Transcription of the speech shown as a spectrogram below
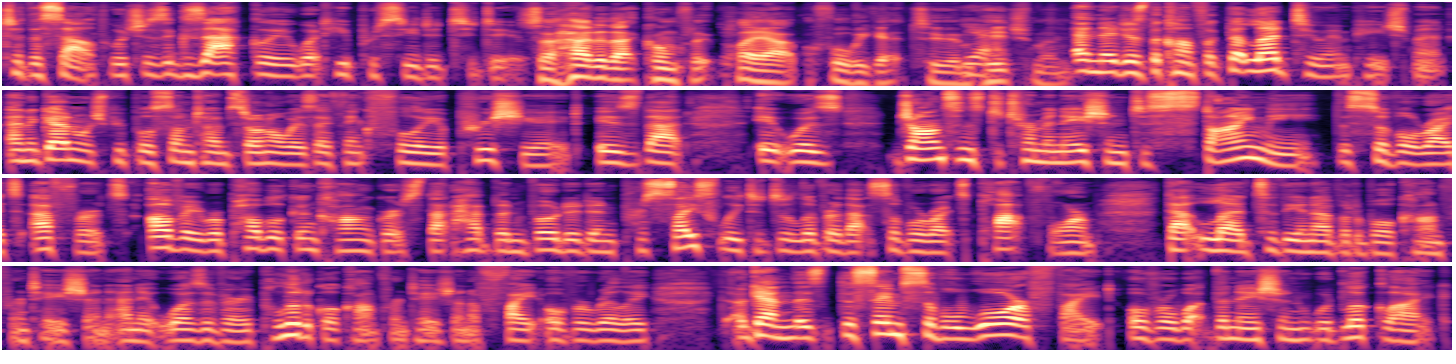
to the South, which is exactly what he proceeded to do. So, how did that conflict play out before we get to impeachment? Yeah. And it is the conflict that led to impeachment. And again, which people sometimes don't always, I think, fully appreciate, is that it was Johnson's determination to stymie the civil rights efforts of a Republican Congress that had been voted in precisely to deliver that civil rights platform that led to the inevitable confrontation. And it was a very political confrontation, a fight over really, again, the same Civil War fight over what the nation would look like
